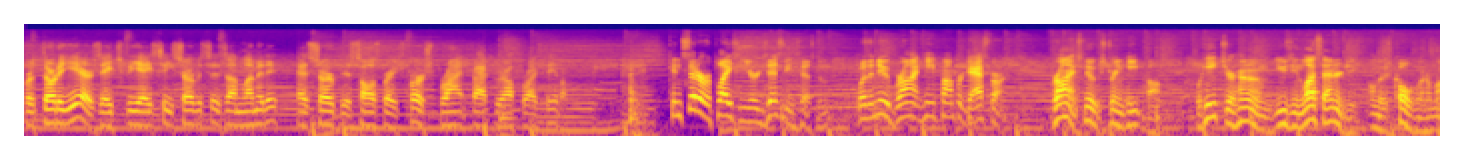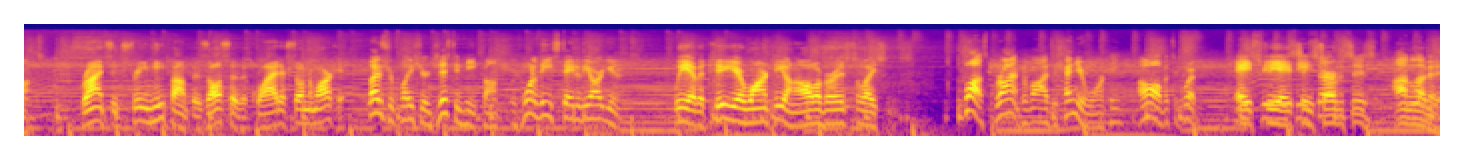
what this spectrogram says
For 30 years, HVAC Services Unlimited has served as Salisbury's first Bryant factory authorized dealer. Consider replacing your existing system with a new Bryant heat pump or gas burner. Bryant's new Extreme Heat Pump will heat your home using less energy on those cold winter months. Bryant's Extreme Heat Pump is also the quietest on the market. Let us replace your existing heat pump with one of these state-of-the-art units. We have a two-year warranty on all of our installations. Plus, Bryant provides a 10-year warranty on all of its equipment. HVAC Services Unlimited.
